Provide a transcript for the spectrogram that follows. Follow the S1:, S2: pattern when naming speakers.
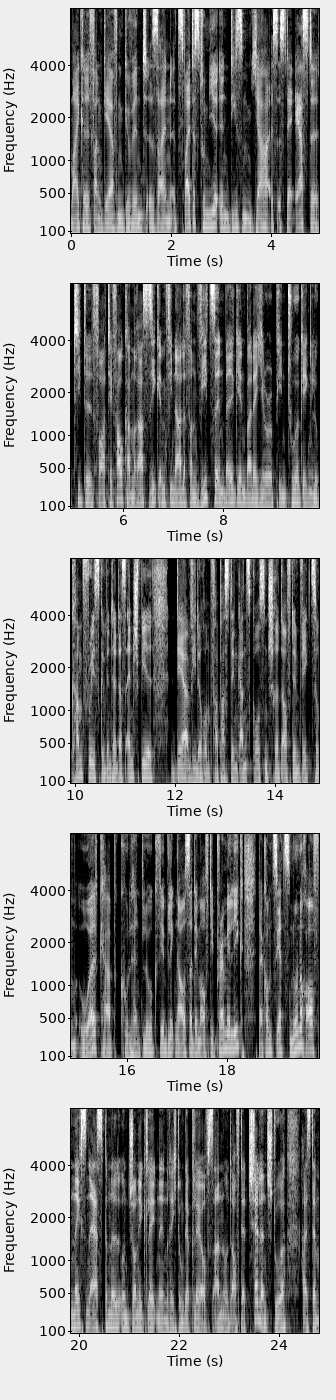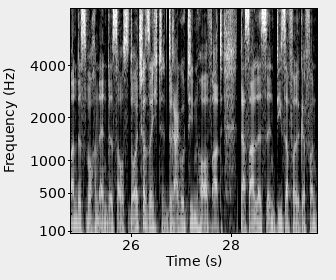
S1: Michael van Gerven gewinnt sein zweites Turnier in diesem Jahr. Es ist der erste Titel vor TV-Kameras. Sieg im Finale von Vize in Belgien bei der European Tour gegen Luke Humphreys gewinnt er das Endspiel. Der wiederum verpasst den ganz großen Schritt auf dem Weg zum World Cup. Cool Hand Luke. Wir blicken außerdem auf die Premier League. Da kommt es jetzt nur noch auf Nathan Aspinall und Johnny Clayton in Richtung der Playoffs an. Und auf der Challenge Tour heißt der Mann des Wochenendes aus deutscher Sicht Dragutin Horvath. Das alles in dieser Folge von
